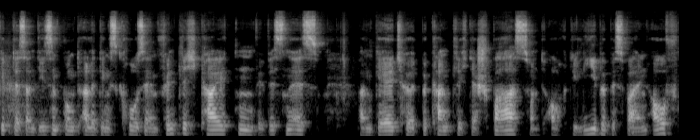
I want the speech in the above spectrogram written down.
gibt es an diesem Punkt allerdings große Empfindlichkeiten. Wir wissen es. Beim Geld hört bekanntlich der Spaß und auch die Liebe bisweilen auf.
